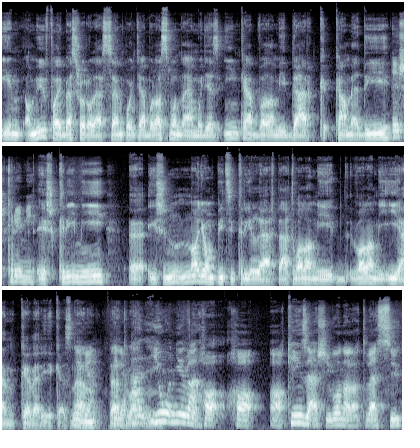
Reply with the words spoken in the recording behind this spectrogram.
én a műfaj besorolás szempontjából azt mondanám, hogy ez inkább valami dark comedy. És krimi. És krimi, és nagyon pici thriller, tehát valami, valami ilyen keverékez, nem? Igen, tehát igen. Val- hát jó, nyilván, ha, ha a kínzási vonalat vesszük,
